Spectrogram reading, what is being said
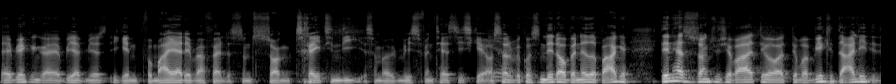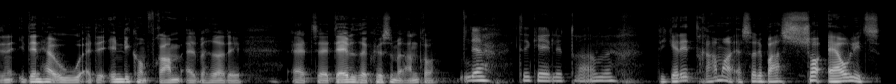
Ja, jeg kan gøre, jeg, jeg, igen, for mig er det i hvert fald sådan sæson 3-9, som er det mest fantastiske, og så er det gået sådan lidt op og ned ad bakke. Den her sæson, synes jeg var, at det var, det var virkelig dejligt i den, i den her uge, at det endelig kom frem, at, hvad hedder det, at uh, David havde kysset med andre. Ja, det gav lidt drama. Det gav lidt drama, altså det er bare så ærgerligt,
